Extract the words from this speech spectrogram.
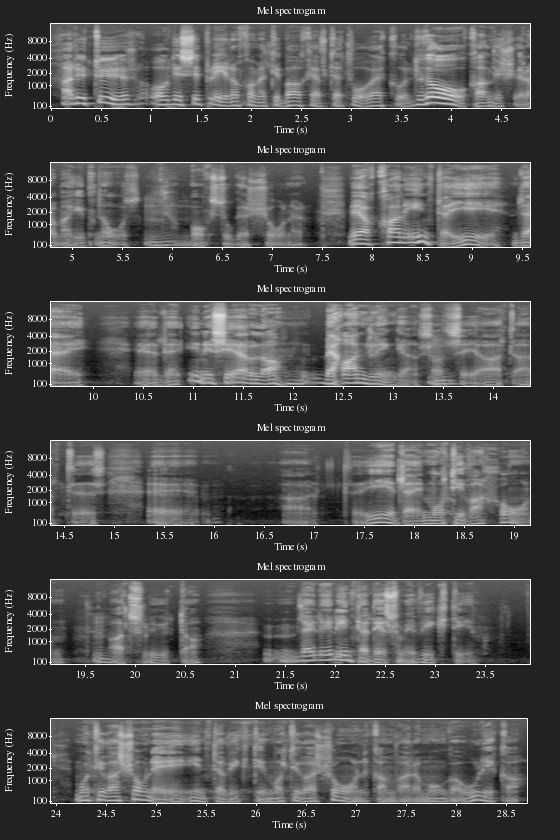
har du tur och disciplin och kommer tillbaka efter två veckor, då kan vi köra med hypnos mm. och suggestioner. Men jag kan inte ge dig eh, den initiella behandlingen, så att mm. säga. Att, att, äh, att ge dig motivation mm. att sluta. Det är inte det som är viktigt. Motivation är inte viktigt. Motivation kan vara många olika.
